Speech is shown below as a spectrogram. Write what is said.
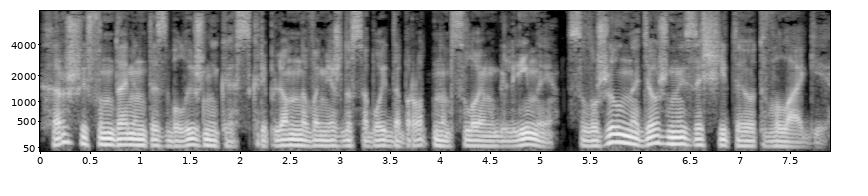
Хороший фундамент из булыжника, скрепленного между собой добротным слоем глины, служил надежной защитой от влаги.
